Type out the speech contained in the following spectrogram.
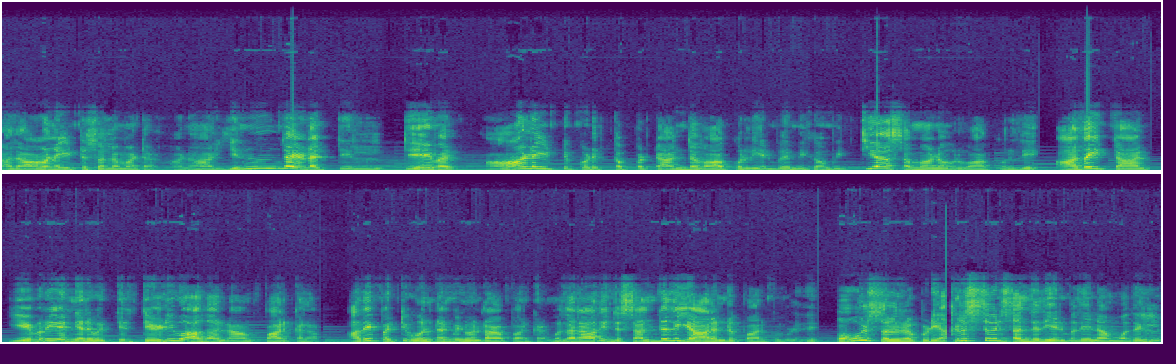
அதை ஆணையிட்டு சொல்ல மாட்டார். ஆனால் இந்த இடத்தில் தேவன் ஆணையிட்டு கொடுக்கப்பட்ட அந்த வாக்குறுதி என்பது மிகவும் வித்தியாசமான ஒரு வாக்குறுதி. அதைத்தான் எவரைய நிறுவத்தில் தெளிவாக நாம் பார்க்கலாம். அதை பற்றி ஒன்றன் பின் ஒன்றாக பார்க்கிறோம். முதலாவது இந்த சந்ததி யார் என்று பார்க்கும் பொழுது பவுல் சொல்கிறபடி கிறிஸ்துவின் சந்ததி என்பதை நாம் முதலில்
